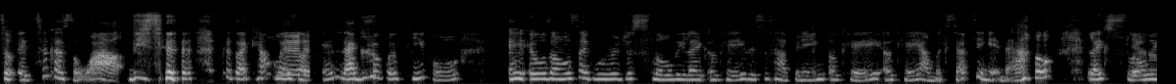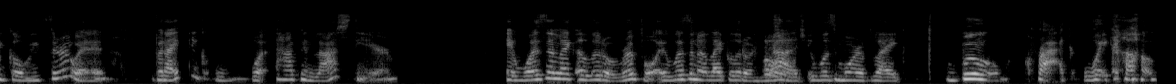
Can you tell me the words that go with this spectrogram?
so it took us a while because i count myself yeah. in that group of people and it was almost like we were just slowly like okay this is happening okay okay i'm accepting it now like slowly yeah. going through it but I think what happened last year, it wasn't like a little ripple. It wasn't a, like a little oh. nudge. It was more of like, boom, crack, wake up.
